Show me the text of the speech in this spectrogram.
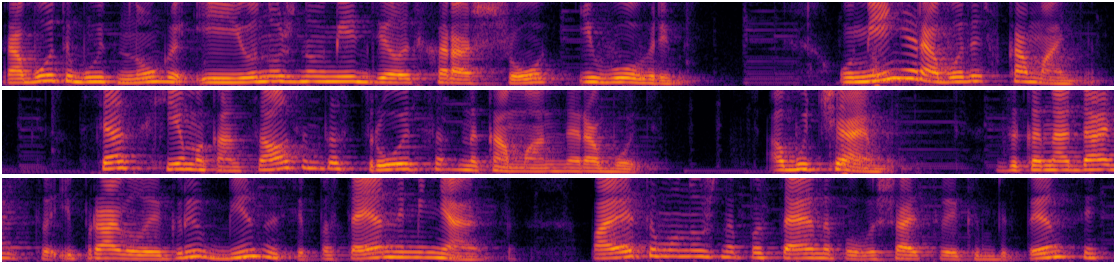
Работы будет много, и ее нужно уметь делать хорошо и вовремя. Умение работать в команде. Вся схема консалтинга строится на командной работе. Обучаемость. Законодательство и правила игры в бизнесе постоянно меняются, поэтому нужно постоянно повышать свои компетенции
